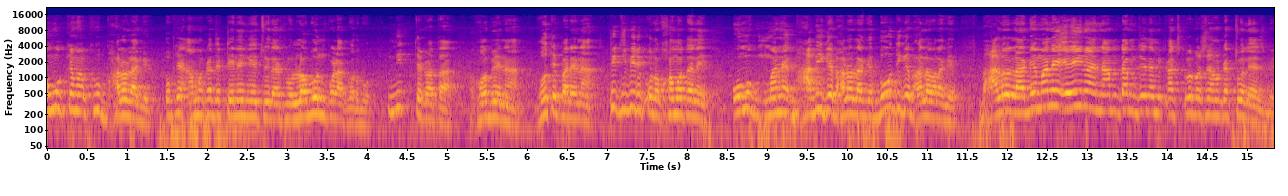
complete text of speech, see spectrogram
অমুককে আমার খুব ভালো লাগে। ওকে আমার কাছে টেনে নিয়ে চলে আসব, লবণ পড়া করব। মিথ্যে কথা হবে না, হতে পারে না, পৃথিবীর কোনো ক্ষমতা নেই। অমুক মানে ভাবিকে ভালো লাগে, বৌদিকে ভালো লাগে। ভালো লাগে মানে এই নয় নাম টাম জেনে আমি কাজ করব, সে আমাকে চলে আসবে।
